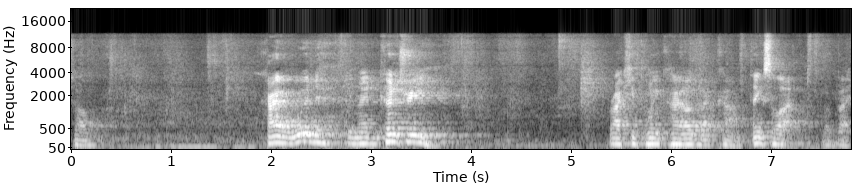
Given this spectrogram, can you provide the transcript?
So, Kyle Wood, United Country, rockypointkyle.com. Thanks a lot. Bye-bye.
